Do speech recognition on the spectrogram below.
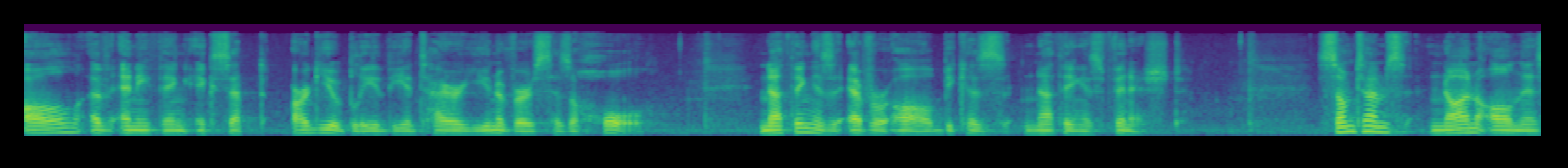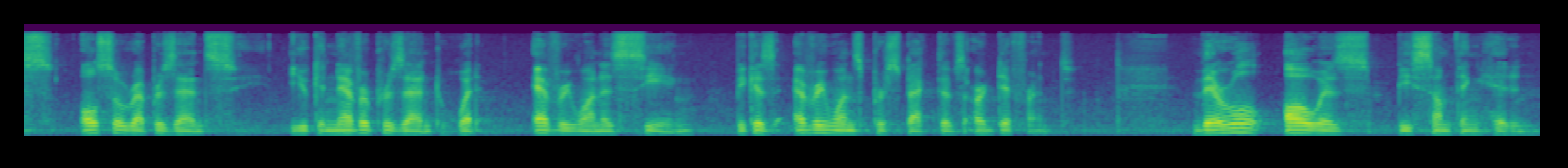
all of anything except arguably the entire universe as a whole. Nothing is ever all because nothing is finished. Sometimes non-allness also represents you can never present what everyone is seeing because everyone's perspectives are different. There will always be something hidden.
